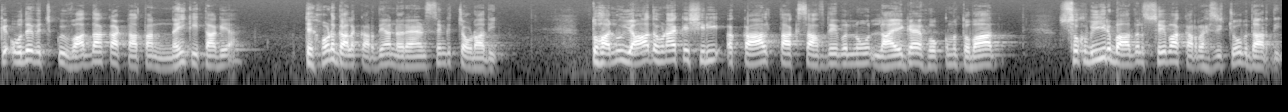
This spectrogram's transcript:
ਕਿ ਉਹਦੇ ਵਿੱਚ ਕੋਈ ਵਾਧਾ ਘਾਟਾ ਤਾਂ ਨਹੀਂ ਕੀਤਾ ਗਿਆ। ਤੇ ਹੁਣ ਗੱਲ ਕਰਦੇ ਹਾਂ ਨਰੈਣ ਸਿੰਘ ਚੌੜਾ ਦੀ। ਤੁਹਾਨੂੰ ਯਾਦ ਹੋਣਾ ਕਿ ਸ੍ਰੀ ਅਕਾਲ ਤਖਤ ਸਾਹਿਬ ਦੇ ਵੱਲੋਂ ਲਾਏ ਗਏ ਹੁਕਮ ਤੋਂ ਬਾਅਦ ਸੁਖਬੀਰ ਬਾਦਲ ਸੇਵਾ ਕਰ ਰਹੇ ਸੀ ਚੋਬਦਾਰ ਦੀ।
